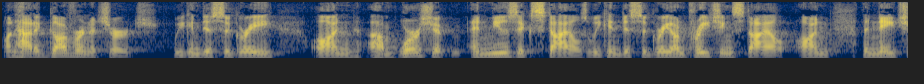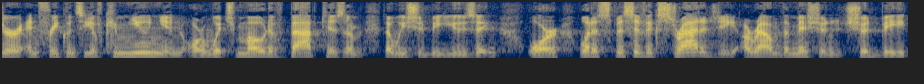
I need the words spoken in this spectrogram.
on how to govern a church. We can disagree on um, worship and music styles. We can disagree on preaching style, on the nature and frequency of communion, or which mode of baptism that we should be using, or what a specific strategy around the mission should be.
